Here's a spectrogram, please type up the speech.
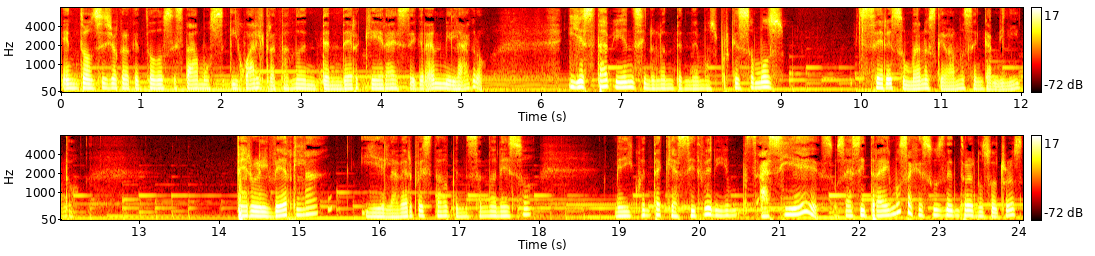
Entonces yo creo que todos estábamos igual tratando de entender qué era ese gran milagro. Y está bien si no lo entendemos, porque somos seres humanos que vamos en caminito. Pero el verla y el haber estado pensando en eso, me di cuenta que así deberíamos, así es. O sea, si traemos a Jesús dentro de nosotros,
